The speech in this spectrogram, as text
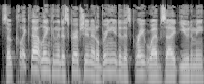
So click that link in the description. It'll bring you to this great website, Udemy,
